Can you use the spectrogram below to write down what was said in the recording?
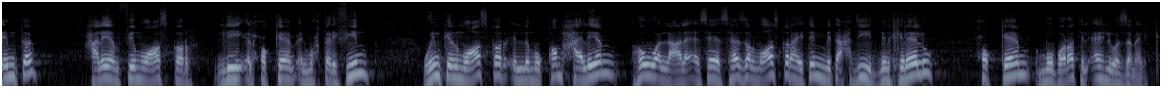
إمتى؟ حاليا في معسكر للحكام المحترفين ويمكن المعسكر اللي مقام حاليا هو اللي على أساس هذا المعسكر هيتم تحديد من خلاله حكام مباراة الأهلي والزمالك.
